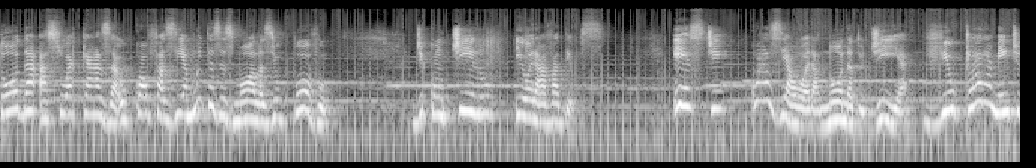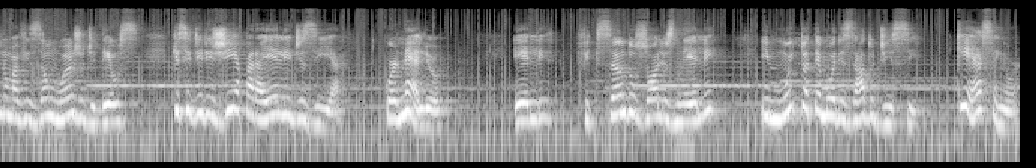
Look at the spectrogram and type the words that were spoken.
toda a sua casa, o qual fazia muitas esmolas, e o povo de contínuo e orava a Deus. Este, quase a hora nona do dia, viu claramente numa visão um anjo de Deus que se dirigia para ele e dizia: Cornélio. Ele, fixando os olhos nele e muito atemorizado, disse: Que é, Senhor?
